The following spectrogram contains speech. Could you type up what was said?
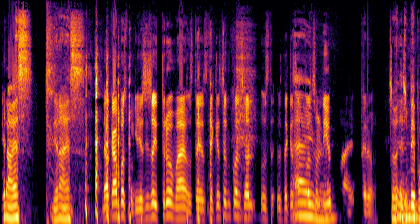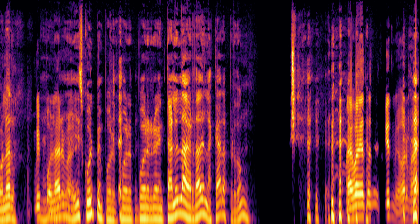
De una vez, de una vez. No, Campos, porque yo sí soy true, ma. Usted, usted que es un console, usted, usted que es un Ay, console ma. new, ma, pero So- es un bipolar. Bipolar, Ay, ma. ay, disculpen por, por, por reventarles la verdad en la cara, perdón. Juega Assassin's Creed mejor, ma.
